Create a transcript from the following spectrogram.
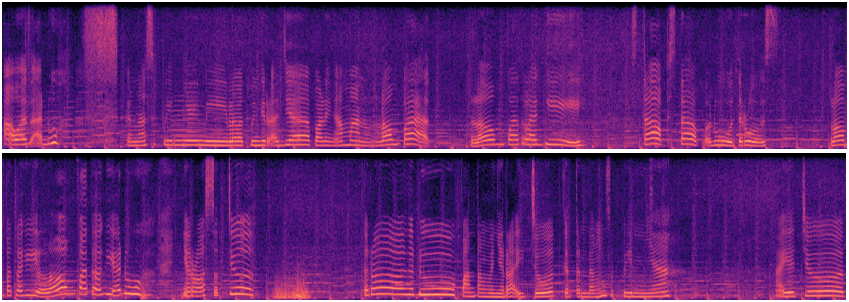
Awas aduh. Kena spinnya ini. Lewat pinggir aja paling aman. Lompat. Lompat lagi stop stop. Aduh terus. Lompat lagi lompat lagi. Aduh nyerosot cut. Terus aduh pantang menyerah icut ketendang spinnya ayo cut.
